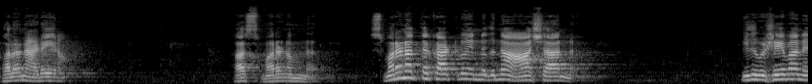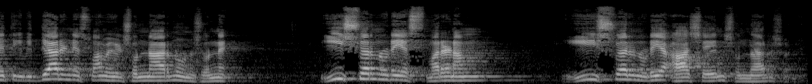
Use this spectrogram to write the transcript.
பலனை அடையிறான் ஆ ஸ்மரணம்னு ஸ்மரணத்தை காட்டிலும் என்னதுன்னா ஆஷான்னு இது விஷயமா நேற்றுக்கு வித்யாரண்ய சுவாமிகள் சொன்னார்னு ஒன்று சொன்னேன். ஈஸ்வரனுடைய ஸ்மரணம் ஈஸ்வரனுடைய ஆசைன்னு சொன்னார்னு சொன்னேன்.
